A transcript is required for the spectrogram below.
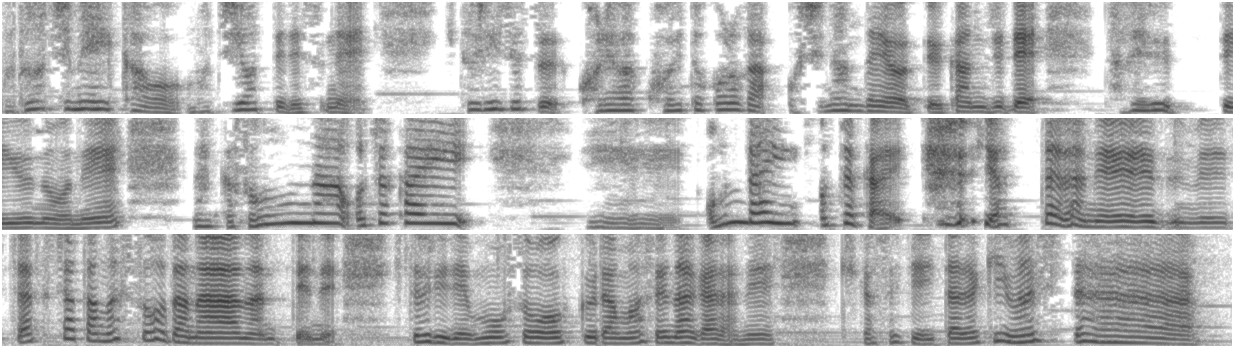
ご当地メーカーを持ち寄ってですね、一人ずつこれはこういうところが推しなんだよっていう感じで食べるっていうのをね、なんかそんなお茶会、えー、オンラインお茶会？やったらね、めちゃくちゃ楽しそうだななんてね、一人で妄想を膨らませながらね、聞かせていただきました。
